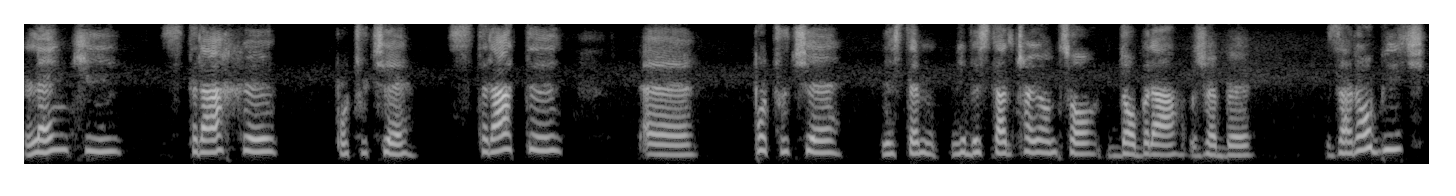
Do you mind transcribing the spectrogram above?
lęki, strachy, poczucie straty, e, poczucie jestem niewystarczająco dobra, żeby zarobić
